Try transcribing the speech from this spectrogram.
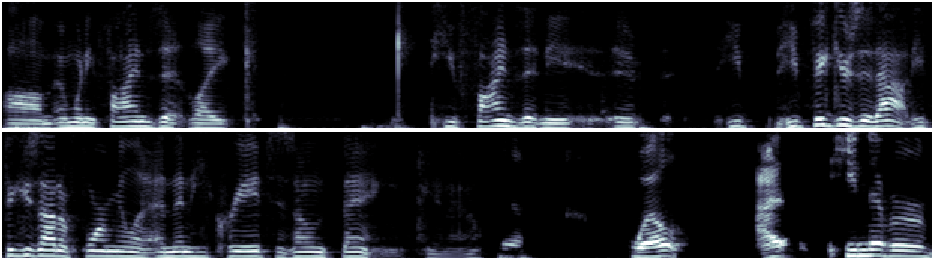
Um and when he finds it like he finds it and he it, he he figures it out. He figures out a formula and then he creates his own thing you know? Yeah. Well, I he never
